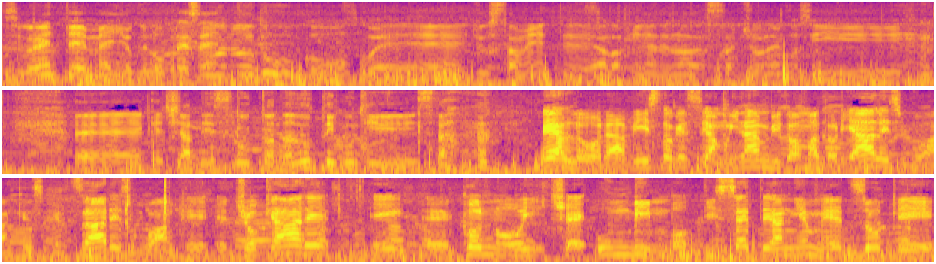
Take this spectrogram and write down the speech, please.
sicuramente è meglio che lo presenti tu, comunque giustamente alla fine di una stagione così eh, che ci ha distrutto da tutti i punti di vista. E allora, visto che siamo in ambito amatoriale, si può anche scherzare, si può anche eh, giocare e eh, con noi c'è un bimbo di 7 anni e mezzo che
